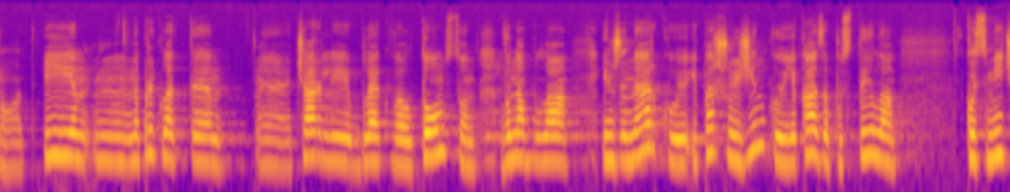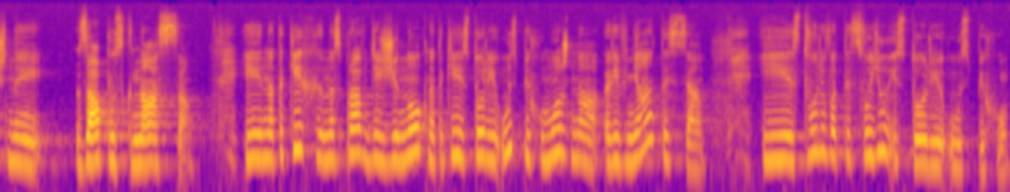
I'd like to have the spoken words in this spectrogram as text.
От. І, наприклад, е, е, Чарлі Блеквелл Томпсон, вона була інженеркою і першою жінкою, яка запустила космічний запуск НАСА. І на таких насправді жінок, на такій історії успіху можна рівнятися і створювати свою історію успіху.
